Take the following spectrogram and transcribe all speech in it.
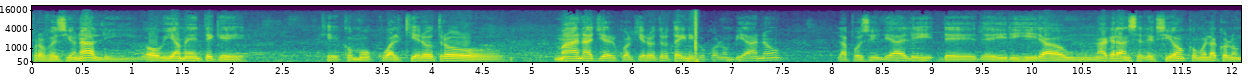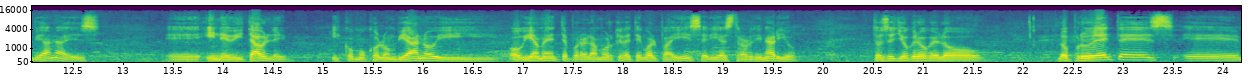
profesional. Y obviamente que, que como cualquier otro manager, cualquier otro técnico colombiano, la posibilidad de dirigir a una gran selección como es la colombiana es eh, inevitable. Y como colombiano y obviamente por el amor que le tengo al país sería extraordinario. Entonces yo creo que lo, lo prudente es eh,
